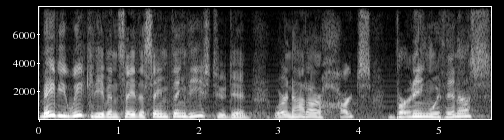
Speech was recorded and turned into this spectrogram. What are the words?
maybe we could even say the same thing these two did. Were not our hearts burning within us?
